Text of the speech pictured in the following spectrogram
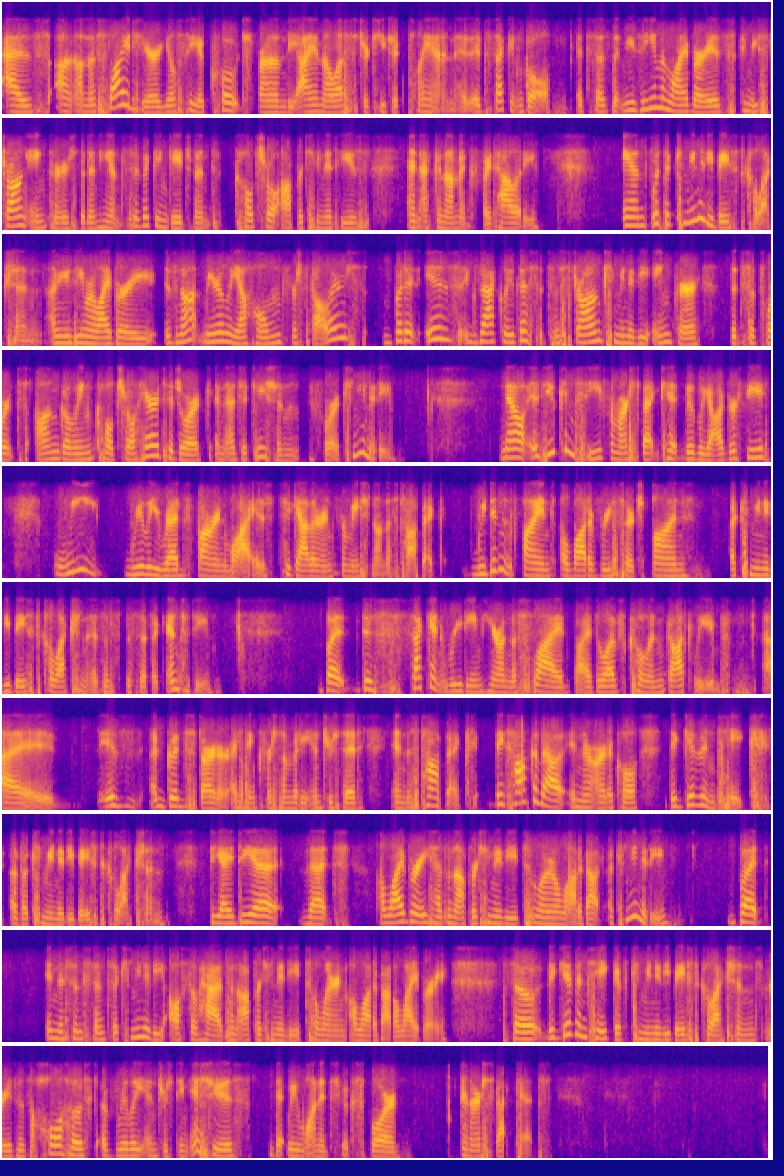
As on, on, the slide here, you'll see a quote from the IMLS strategic plan, its second goal. It says that museum and libraries can be strong anchors that enhance civic engagement, cultural opportunities, and economic vitality. And with a community-based collection, a museum or library is not merely a home for scholars, but it is exactly this. It's a strong community anchor that supports ongoing cultural heritage work and education for a community. Now as you can see from our SpecKit bibliography, we really read far and wide to gather information on this topic. We didn't find a lot of research on a community-based collection as a specific entity. But this second reading here on the slide by Dilevko and Gottlieb uh, is a good starter I think for somebody interested in this topic. They talk about in their article the give and take of a community-based collection. The idea that a library has an opportunity to learn a lot about a community, but in this instance, the community also has an opportunity to learn a lot about a library. So the give and take of community-based collections raises a whole host of really interesting issues that we wanted to explore in our spec kit.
